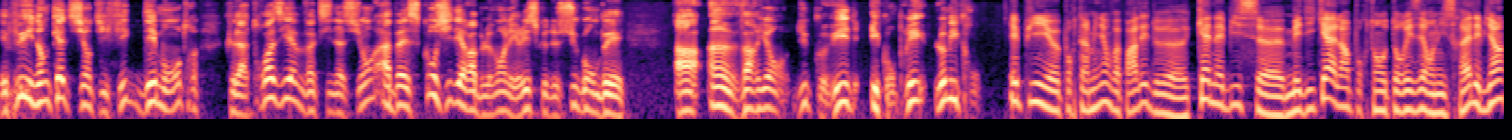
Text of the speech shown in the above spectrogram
Et puis une enquête scientifique démontre que la troisième vaccination abaisse considérablement les risques de succomber à un variant du Covid, y compris l'Omicron. Et puis pour terminer, on va parler de cannabis médical, hein, pourtant autorisé en Israël. Eh bien,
